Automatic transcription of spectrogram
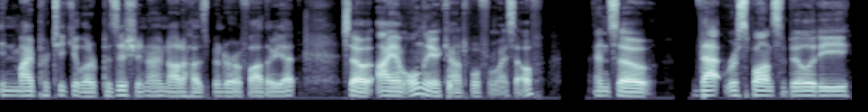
in my particular position. I'm not a husband or a father yet. So I am only accountable for myself. And so that responsibility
